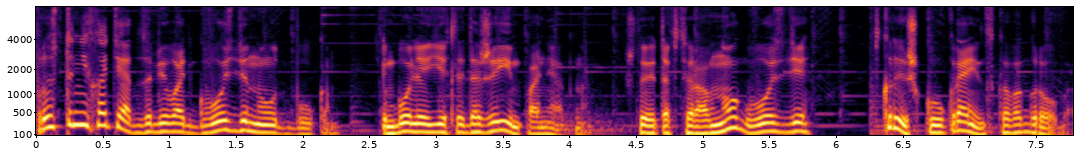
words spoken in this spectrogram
просто не хотят забивать гвозди ноутбуком. Тем более, если даже им понятно, что это все равно гвозди в крышку украинского гроба.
